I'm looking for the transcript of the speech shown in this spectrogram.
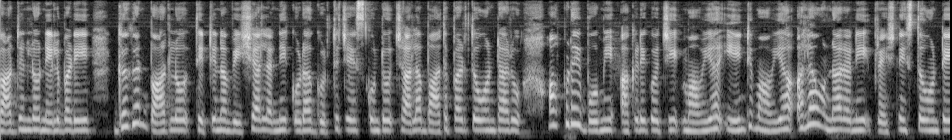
గార్డెన్లో నిలబడి గగన్ బార్లో తిట్టిన విషయాలన్నీ కూడా గుర్తు చేసుకుంటూ చాలా బాధపడుతూ ఉంటారు. అప్పుడే భూమి అక్కడికి వచ్చి మావయ్య ఏంటి మావయ్య? అలా ఉన్నారని ప్రశ్నిస్తూ ఉంటే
